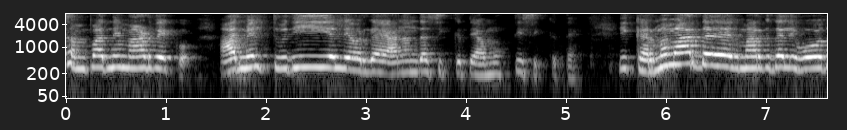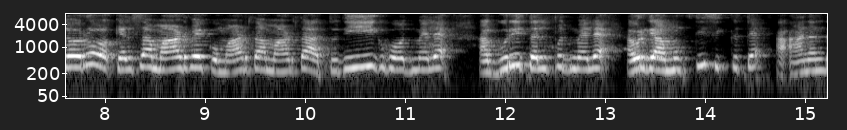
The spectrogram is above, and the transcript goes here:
ಸಂಪಾದನೆ ಮಾಡಬೇಕು. ಆದ್ಮೇಲೆ ತುದಿಯಲ್ಲಿ ಅವ್ರಿಗೆ ಆನಂದ ಸಿಕ್ಕುತ್ತೆ, ಆ ಮುಕ್ತಿ ಸಿಕ್ಕುತ್ತೆ. ಈ ಕರ್ಮ ಮಾರ್ಗ ಮಾರ್ಗದಲ್ಲಿ ಹೋದವರು ಕೆಲಸ ಮಾಡಬೇಕು, ಮಾಡ್ತಾ ಮಾಡ್ತಾ ಆ ತುದಿಗೆ ಹೋದ್ಮೇಲೆ, ಆ ಗುರಿ ತಲುಪಿದ ಮೇಲೆ ಅವ್ರಿಗೆ ಆ ಮುಕ್ತಿ ಸಿಕ್ಕುತ್ತೆ, ಆ ಆನಂದ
